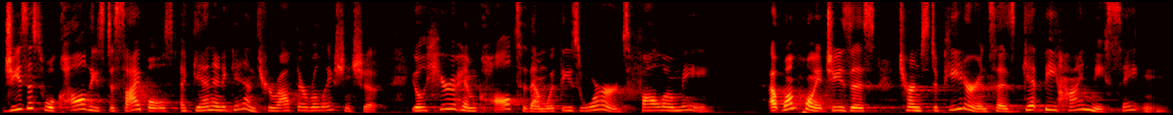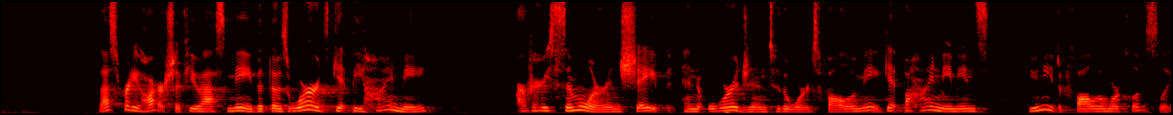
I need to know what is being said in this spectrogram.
Jesus will call these disciples again and again throughout their relationship. You'll hear him call to them with these words Follow me. At one point, Jesus turns to Peter and says, Get behind me, Satan. That's pretty harsh if you ask me, but those words, get behind me, are very similar in shape and origin to the words follow me. Get behind me means you need to follow more closely.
